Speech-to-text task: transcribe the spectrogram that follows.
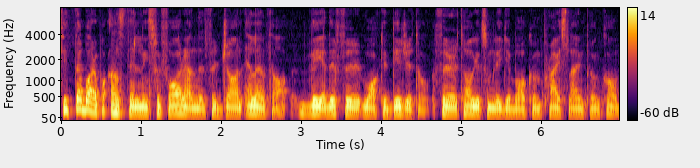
Titta bara på anställningsförfarandet för John Ellenthal, VD för Walker Digital, företaget som ligger bakom Priceline.com.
